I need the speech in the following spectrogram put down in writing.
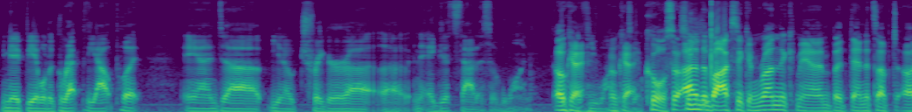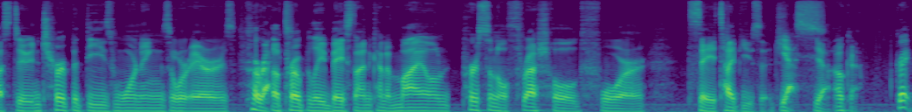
You may be able to grep the output and uh, you know trigger uh, uh, an exit status of one. Okay. If you wanted okay. to. Cool. So, out of the box, it can run the command, but then it's up to us to interpret these warnings or errors Correct. appropriately based on kind of my own personal threshold for, say, type usage. Yes. Yeah. Okay. Great.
